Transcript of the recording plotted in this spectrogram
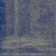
I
